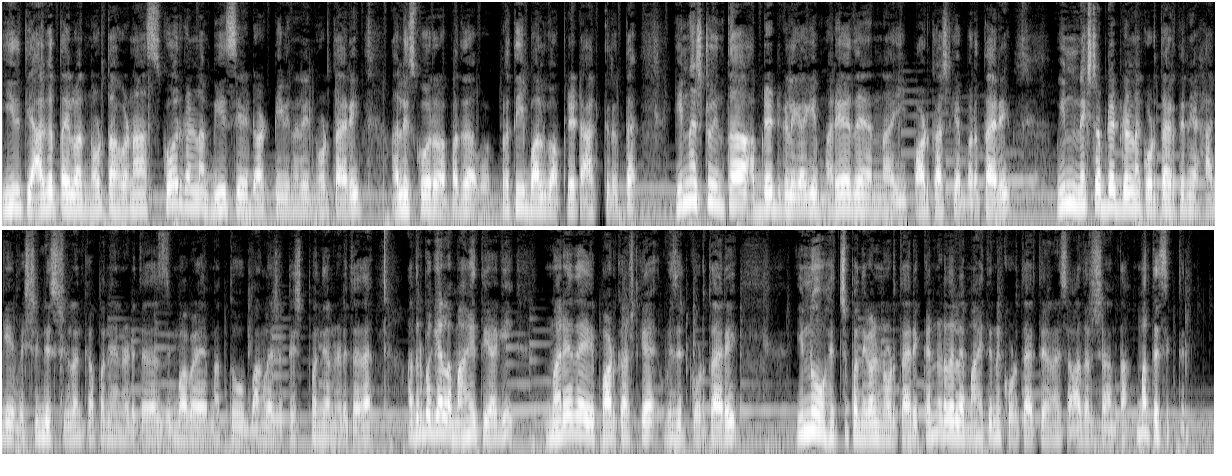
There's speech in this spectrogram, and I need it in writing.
ಈ ರೀತಿ ಆಗುತ್ತಾ ಇಲ್ವಾ ನೋಡ್ತಾ ಹೋಗೋಣ. ಸ್ಕೋರ್ಗಳನ್ನ B C I dot T ವಿನಲ್ಲಿ ನೋಡ್ತಾ ಇರಿ. ಅಲ್ಲಿ ಸ್ಕೋರ್ ಪದ, ಪ್ರತಿ ಬಾಲ್ಗೂ ಅಪ್ಡೇಟ್ ಆಗ್ತಿರುತ್ತೆ. ಇನ್ನಷ್ಟು ಇಂತಹ ಅಪ್ಡೇಟ್ಗಳಿಗಾಗಿ ಮರೆಯದೆ ಅನ್ನೋ ಈ ಪಾಡ್ಕಾಸ್ಟ್ಗೆ ಬರ್ತಾ ಇರಿ. ಇನ್ನು ನೆಕ್ಸ್ಟ್ ಅಪ್ಡೇಟ್ಗಳನ್ನ ಕೊಡ್ತಾ ಇರ್ತೀನಿ. ಹಾಗೆ ವೆಸ್ಟ್ ಇಂಡೀಸ್ ಶ್ರೀಲಂಕಾ ಪಂದ್ಯ ನಡೀತಾ ಇದೆ ಜಿಂಬಾಬ್ವೆ ಮತ್ತು ಬಾಂಗ್ಲಾದೇಶ ಟೆಸ್ಟ್ ಪಂದ್ಯ ನಡೀತಾ ಇದೆ. ಅದ್ರ ಬಗ್ಗೆ ಎಲ್ಲ ಮಾಹಿತಿಯಾಗಿ ಮರೆಯದೆ ಈ ಪಾಡ್ಕಾಸ್ಟ್ಗೆ ವಿಸಿಟ್ ಕೊಡ್ತಾ ಇರಿ. ಇನ್ನೂ ಹೆಚ್ಚು ಪಂದ್ಯಗಳು ನೋಡ್ತಾ ಇರಿ. ಕನ್ನಡದಲ್ಲೇ ಮಾಹಿತಿನ ಕೊಡ್ತಾ ಇರ್ತೀನಿ. ನನ್ನ ಆದರ್ಶ ಅಂತ ಮತ್ತೆ ಸಿಗ್ತೀನಿ.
